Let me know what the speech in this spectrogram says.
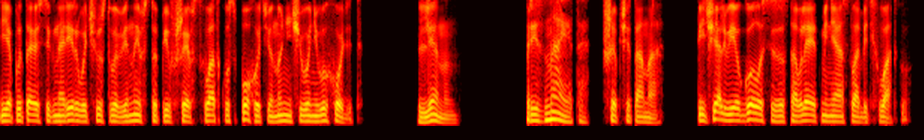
Я пытаюсь игнорировать чувство вины, вступившее в схватку с похотью, но ничего не выходит. «Леннон». «Признай это», — шепчет она. Печаль в ее голосе заставляет меня ослабить хватку.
